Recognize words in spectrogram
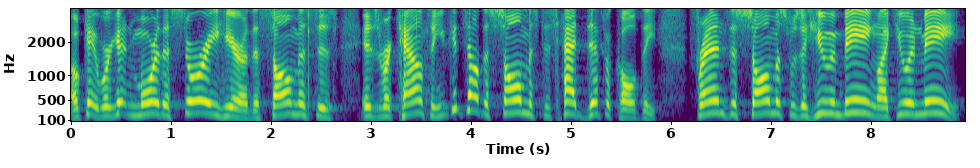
Okay, we're getting more of the story here. The psalmist is, is recounting. You can tell the psalmist has had difficulty. Friends, the psalmist was a human being like you and me.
